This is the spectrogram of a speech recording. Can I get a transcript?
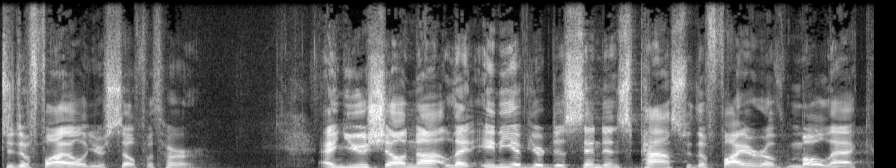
to defile yourself with her. And you shall not let any of your descendants pass through the fire of Molech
